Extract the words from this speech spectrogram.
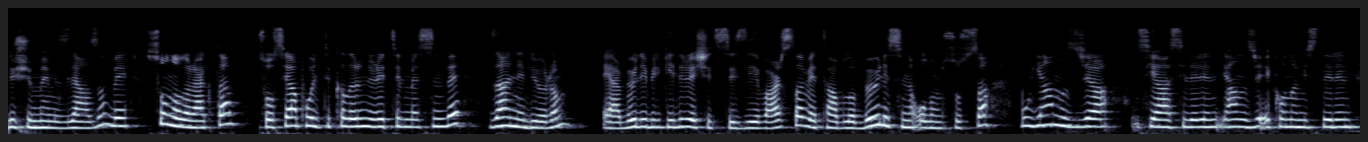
düşünmemiz lazım. Ve son olarak da sosyal politikaların üretilmesinde zannediyorum eğer böyle bir gelir eşitsizliği varsa ve tablo böylesine olumsuzsa bu yalnızca siyasilerin, yalnızca ekonomistlerin,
